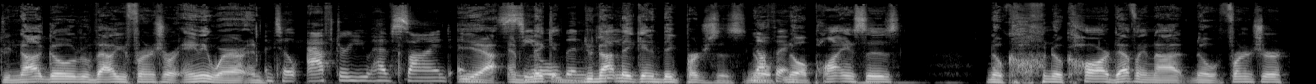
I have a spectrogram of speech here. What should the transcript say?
Do not go to value furniture or anywhere and Until after you have signed and yeah, and make it, and do not make any big purchases. No, Nothing. no appliances, no car, no car, definitely not. No furniture.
